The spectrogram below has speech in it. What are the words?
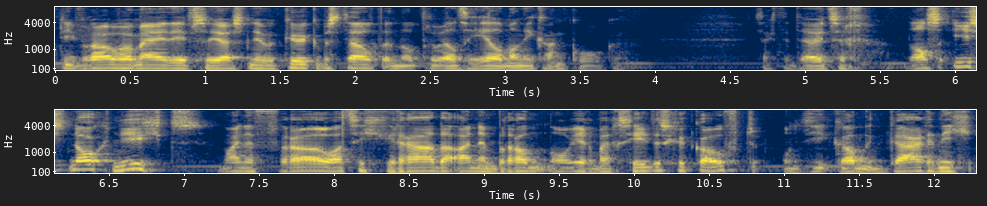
Die vrouw van mij heeft zojuist een nieuwe keuken besteld en dat terwijl ze helemaal niet kan koken. Zegt de Duitser, dat is nog niet. Mijn vrouw had zich gerade een brandneuer Mercedes gekauft en sie kan gar niet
